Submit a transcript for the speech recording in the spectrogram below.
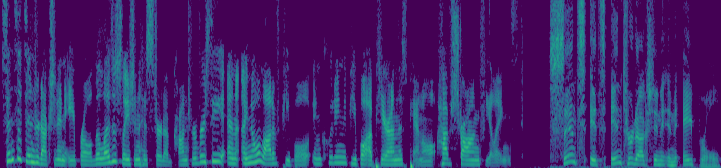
Since its introduction in April, the legislation has stirred up controversy, and I know a lot of people, including the people up here on this panel, have strong feelings. Since its introduction in April,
